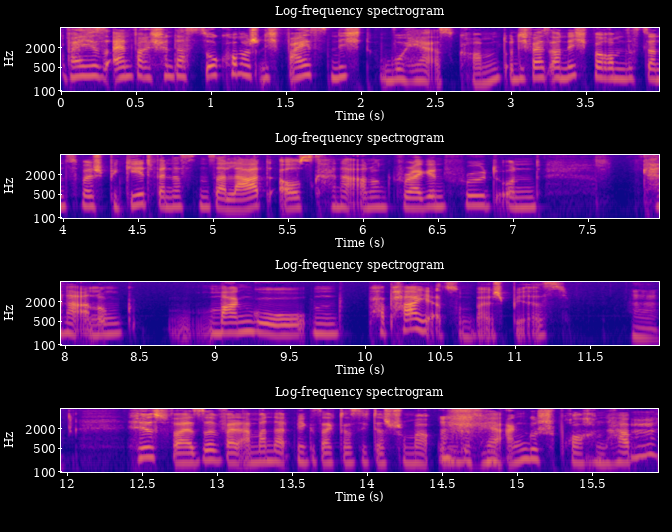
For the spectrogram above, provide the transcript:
Weil ich es einfach, ich finde das so komisch und ich weiß nicht, woher es kommt. Und ich weiß auch nicht, warum das dann zum Beispiel geht, wenn das ein Salat aus, keine Ahnung, Dragonfruit und, keine Ahnung, Mango und Papaya zum Beispiel ist. Hm. Hilfsweise, weil Amanda hat mir gesagt, dass ich das schon mal ungefähr angesprochen habe,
